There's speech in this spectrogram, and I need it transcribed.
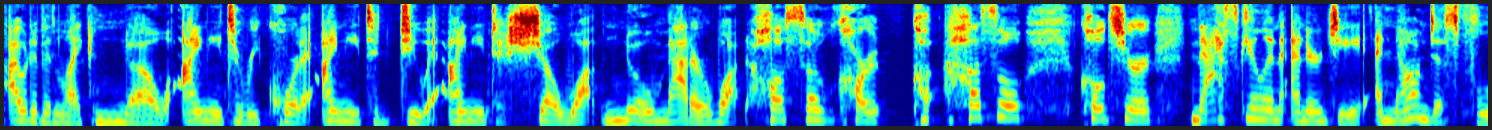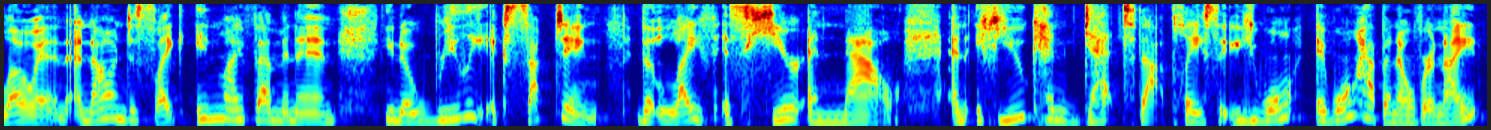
I would have been like, no, I need to record it. I need to do it. I need to show up no matter what. Hustle, car- hustle culture, masculine energy. And now I'm just flowing. And now I'm just like in my feminine, you know, really accepting that life is here and now. And if you can get to that place, you won't, it won't happen overnight,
